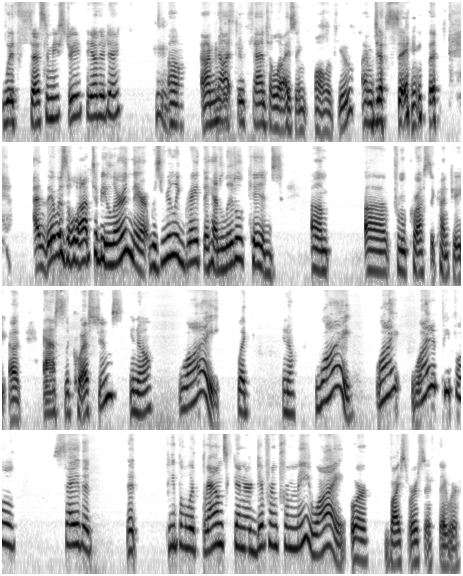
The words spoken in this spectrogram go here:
with Sesame Street the other day. Hmm. Um, I'm not infantilizing all of you. I'm just saying that and there was a lot to be learned there. It was really great. They had little kids um, uh, from across the country. Uh, ask the questions, you know, why? Like, you know, why? Why why do people say that that people with brown skin are different from me? Why? Or vice versa if they were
